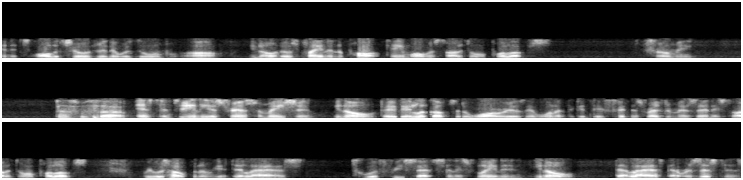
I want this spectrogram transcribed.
And it's all the children that was doing, uh, you know, that was playing in the park came over and started doing pull-ups. Feel me? That's what's up. Instantaneous transformation. You know, they they look up to the warriors. They wanted to get their fitness regimens in. They started doing pull-ups. We was helping them get their last two or three sets and explaining, you know, that last that resistance.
